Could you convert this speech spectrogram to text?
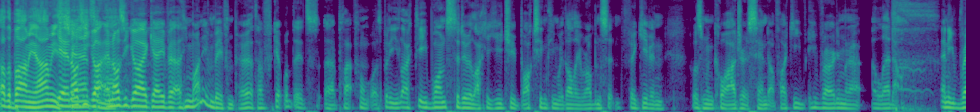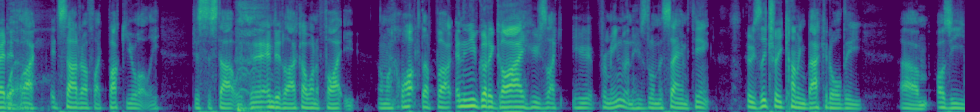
Oh, the Barmy Army. yeah, an Aussie guy. An. Aussie guy gave it. He might even be from Perth. I forget what its uh, platform was, but he like he wants to do like a YouTube boxing thing with Ollie Robinson for giving Usman Khawaja a send off. Like he, he wrote him a, a letter, and he read it like it started off like "fuck you, Ollie," just to start with, and it ended like "I want to fight you." I'm like, what the fuck? And then you've got a guy who's like who, from England who's doing the same thing, who's literally coming back at all the um, Aussie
